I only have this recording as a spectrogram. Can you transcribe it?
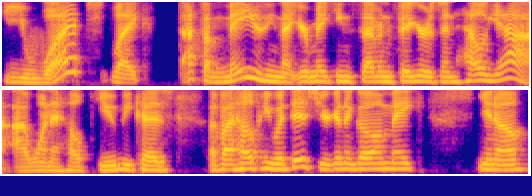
you what? Like, that's amazing that you're making seven figures. And hell yeah, I want to help you because if I help you with this, you're going to go and make, you know,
